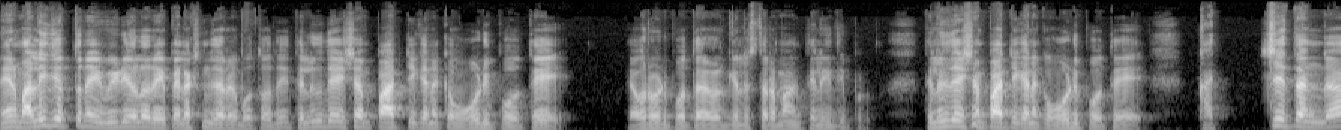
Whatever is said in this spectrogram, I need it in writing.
నేను మళ్ళీ చెప్తున్న ఈ వీడియోలో రేపు ఎలక్షన్ జరగబోతోంది. తెలుగుదేశం పార్టీ కనుక ఓడిపోతే ఎవరు ఓడిపోతారో ఎవరు గెలుస్తారో మనకు తెలియదు ఇప్పుడు. తెలుగుదేశం పార్టీ కనుక ఓడిపోతే ఖచ్చితంగా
